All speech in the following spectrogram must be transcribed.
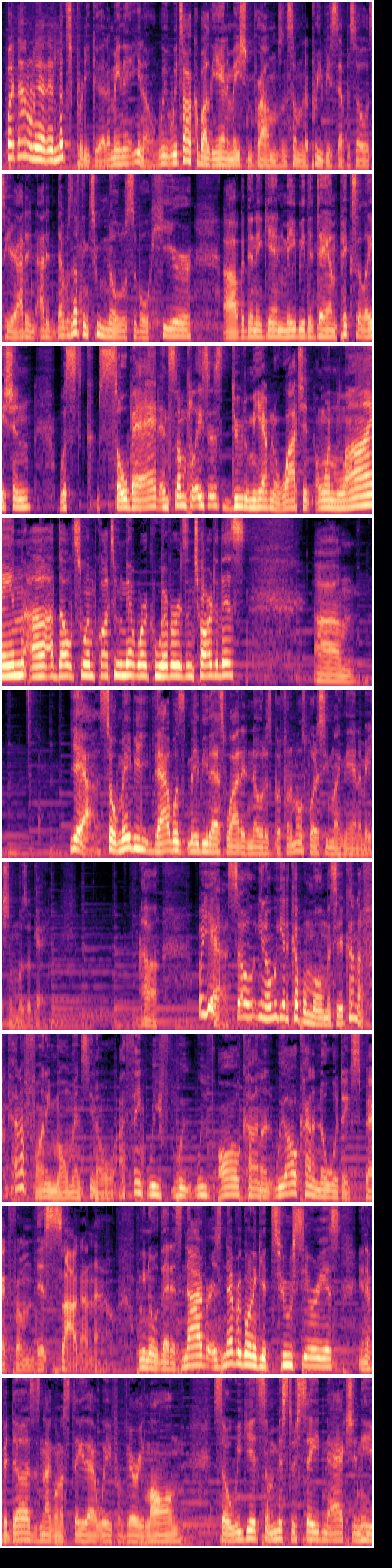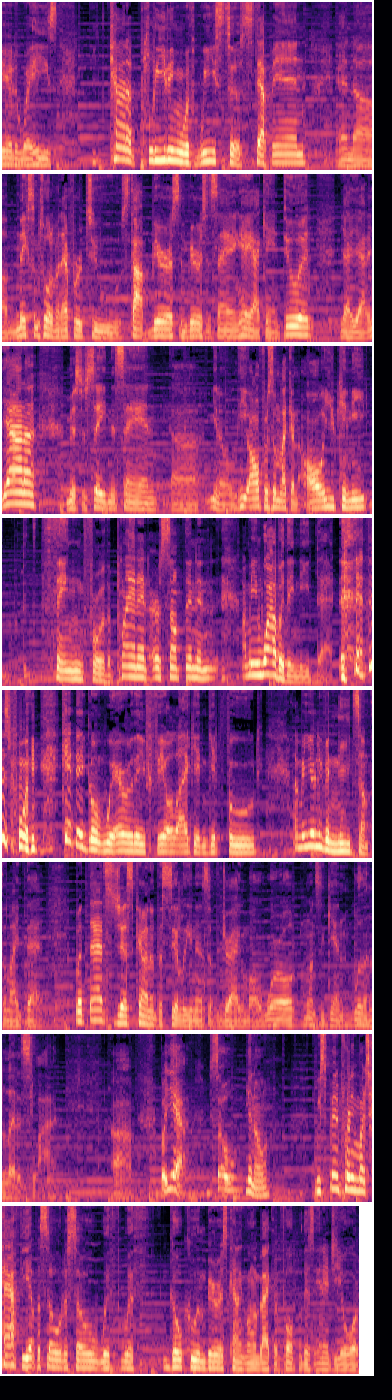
but not only that, it looks pretty good. I mean, it, you know, we, we talk about the animation problems in some of the previous episodes here. I didn't, I didn't, there was nothing too noticeable here. Uh, but then again, maybe the damn pixelation was so bad in some places due to me having to watch it online. Uh, Adult Swim, Cartoon Network, whoever is in charge of this. Um, yeah, so maybe that was maybe that's why I didn't notice. But for the most part, it seemed like the animation was okay. Uh, but yeah, so you know, we get a couple moments here, kind of kind of funny moments. You know, I think we've we, we've all kind of we all kind of know what to expect from this saga now. We know that it's never it's never going to get too serious, and if it does, it's not going to stay that way for very long. So we get some Mr. Satan action here, the way he's kind of pleading with Whis to step in and um, make some sort of an effort to stop Beerus. And Beerus is saying, "Hey, I can't do it." Yada yada yada. Mr. Satan is saying, uh, you know, he offers him like an all-you-can-eat thing for the planet or something. And I mean, why would they need that at this point? Can't they go wherever they feel like it and get food? I mean, you don't even need something like that. But that's just kind of the silliness of the Dragon Ball world. Once again, willing to let it slide. Uh, but yeah, so you know, we spend pretty much half the episode or so with with Goku and Beerus kind of going back and forth with this energy orb.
